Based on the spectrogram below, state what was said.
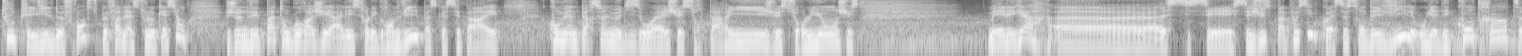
toutes les villes de France tu peux faire de la sous-location. Je ne vais pas t'encourager à aller sur les grandes villes parce que c'est pareil. Combien de personnes me disent ouais je vais sur Paris je vais sur Lyon je vais mais les gars, euh, c'est juste pas possible quoi. Ce sont des villes où il y a des contraintes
